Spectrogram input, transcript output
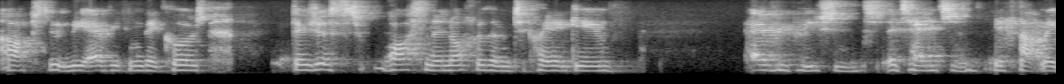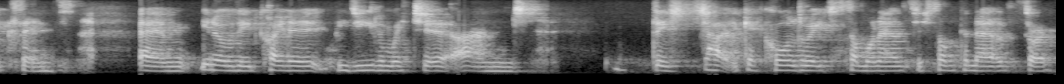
absolutely everything they could, there just wasn't enough of them to kind of give every patient attention, if that makes sense. Um, you know, they'd kind of be dealing with you and they'd get called away to someone else or something else, or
